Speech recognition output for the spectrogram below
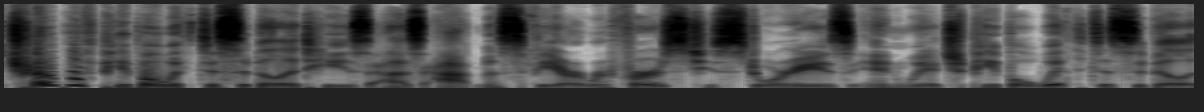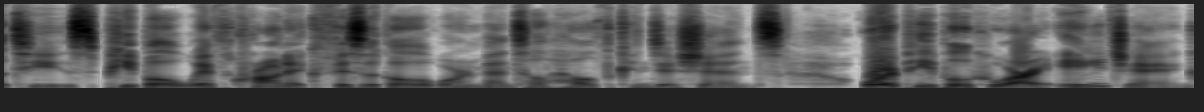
trope of people with disabilities as atmosphere refers to stories in which people with disabilities, people with chronic physical or mental health conditions, or people who are aging,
